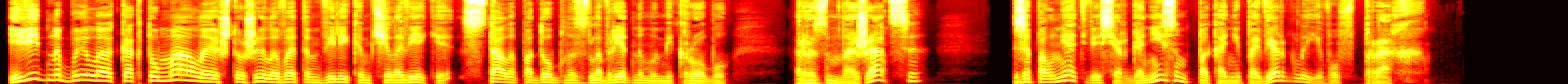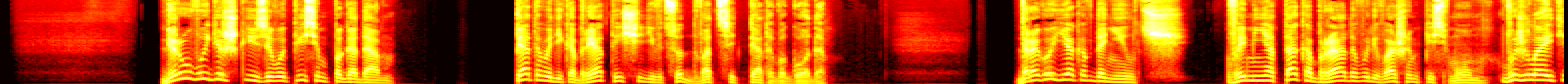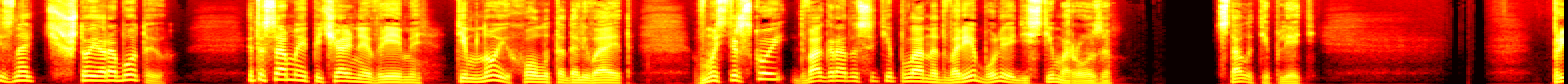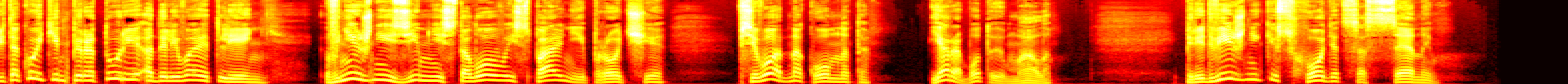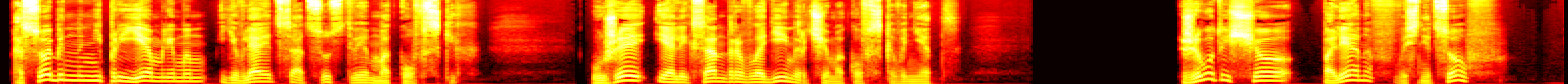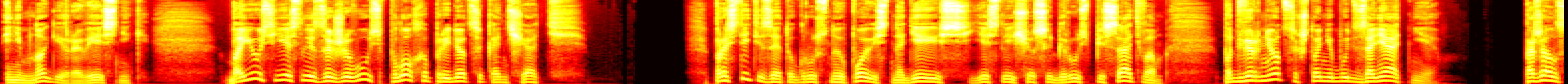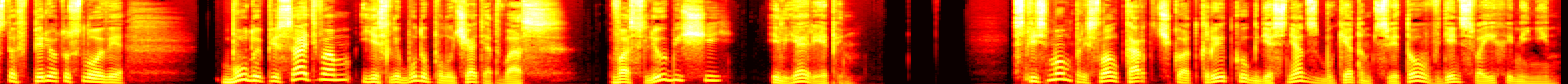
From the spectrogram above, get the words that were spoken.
и видно было, как то малое, что жило в этом великом человеке, стало, подобно зловредному микробу, размножаться — заполнять весь организм, пока не повергло его в прах. Беру выдержки из его писем по годам. 5 декабря 1925 года. Дорогой Яков Данилович, вы меня так обрадовали вашим письмом. Вы желаете знать, что я работаю? Это самое печальное время. Темно и холод одолевает. В мастерской 2 градуса тепла, на дворе более 10 мороза. Стало теплеть. При такой температуре одолевает лень. В нижней зимней столовой, спальне и прочее. Всего одна комната. Я работаю мало. Передвижники сходят со сцены. Особенно неприемлемым является отсутствие маковских. Уже и Александра Владимировича Маковского нет. Живут еще Поленов, Васнецов и немногие ровесники. Боюсь, если заживусь, плохо придется кончать. Простите за эту грустную повесть, надеюсь, если еще соберусь писать вам, подвернется что-нибудь занятнее. Пожалуйста, вперед условия — Буду писать вам, если буду получать от вас. Вас любящий Илья Репин. С письмом прислал карточку-открытку, где снят с букетом цветов в день своих именин.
